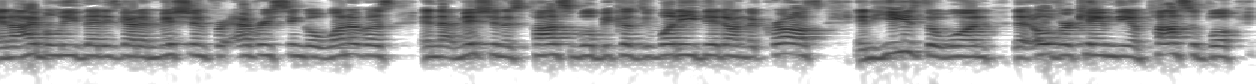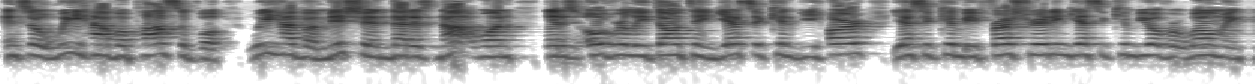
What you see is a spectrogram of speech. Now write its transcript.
And I believe that He's got a mission for every single one of us. And that mission is possible because of what He did on the cross. And He's the one that overcame the impossible. And so we have a possible. We have a mission that is not one that is overly daunting. Yes, it can be hard. Yes, it can be frustrating. Yes, it can be overwhelming.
